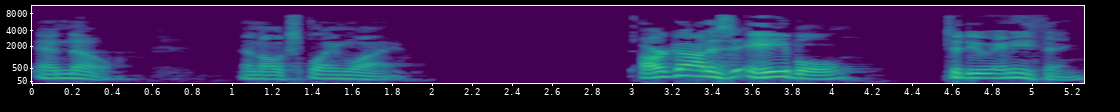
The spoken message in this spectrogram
and no, and I'll explain why. Our God is able to do anything.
